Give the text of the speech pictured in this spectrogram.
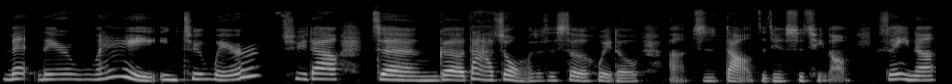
，make their way into where 去到整个大众，就是社会都啊知道这件事情哦。所以呢。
